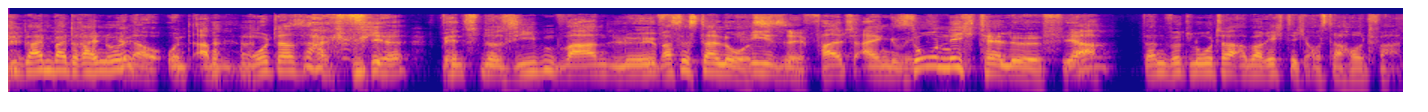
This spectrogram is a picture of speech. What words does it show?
Sie bleiben bei 3-0? Genau. Und am Montag sagen wir, wenn es nur sieben waren, Löw. Was ist da los? Krise, falsch eingewiesen. So nicht, Herr Löw. Ja. ja? Dann wird Lothar aber richtig aus der Haut fahren.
